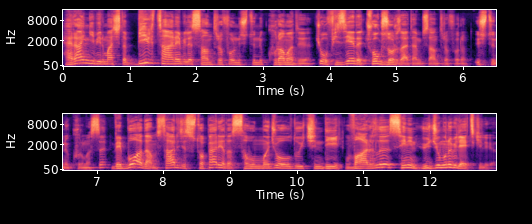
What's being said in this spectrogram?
herhangi bir maçta bir tane bile santraforun üstünü kuramadığı ki o fiziğe de çok zor zaten bir santraforun üstünü kurması ve bu adam sadece stoper ya da savunmacı olduğu için değil varlığı senin hücumunu bile etkiliyor.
